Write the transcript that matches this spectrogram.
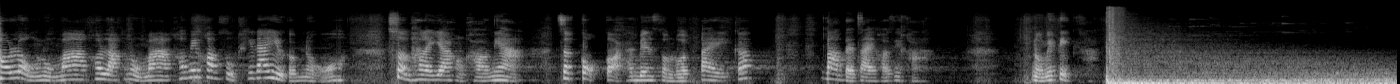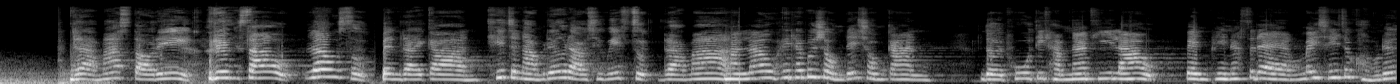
เขาหลงหนูมากเขารักหนูมากเขามีความสุขที่ได้อยู่กับหนู ส่วนภรรยาของเขาเนี่ยจะกกกอดทะเบียนสมรสไปก็ตามแต่ใจเขาสิคะหนูไม่ติดค่ะ ดราม่าสตอรี่เรื่องเศร้า เล่าสุดเป็นรายการที่จะนำเรื่องราวชีวิตสุดดราม่ามาเล่าให้ท่านผู้ชมได้ชมกัน โดยผู้ที่ทำหน้าที่เล่า เป็นเพียงนักแสดงไม่ใช่เจ้าของเรื่อง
